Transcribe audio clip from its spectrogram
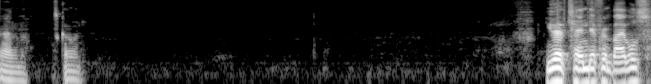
I don't know. It's gone. You have 10 different Bibles?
